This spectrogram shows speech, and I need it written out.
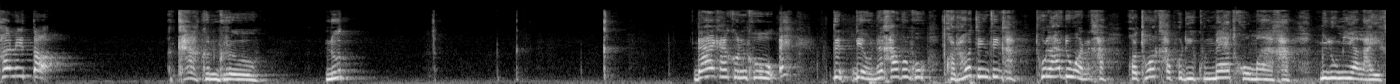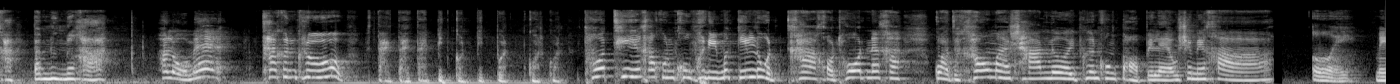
ข้อนี้ตอบค่ะคุณครู นุชได้ค่ะคุณครู เอ๊ะ เดี๋ยวเดี๋ยวนะคะคุณครูขอโทษจริง ๆ ค่ะธุระด่วนค่ะ ขอโทษค่ะพอดีคุณแม่โทรมาค่ะ ไม่รู้มีอะไรค่ะแป๊บนึงนะคะฮัลโหลแม่ ค่ะคุณครูตายตายตายปิดก่อนปิดเปิดกดก่อนโทษทีค่ะคุณครูพอดีเมื่อกี้หลุดค่ะ ขอโทษนะคะ กว่าจะเข้ามาช้าเลย เพื่อนคงตอบไปแล้วใช่ไหมคะโอ้ยไม่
